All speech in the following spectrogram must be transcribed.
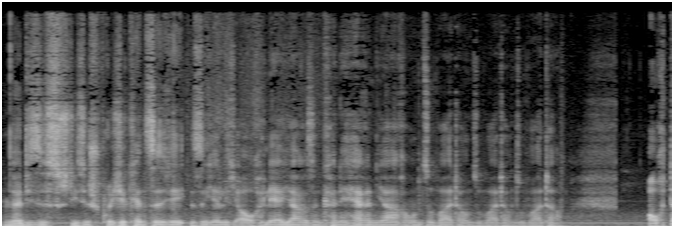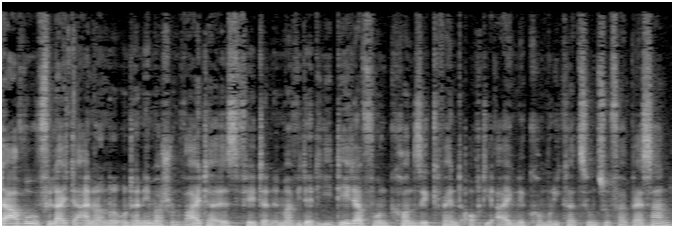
Ne, dieses, diese Sprüche kennst du sicherlich auch. Lehrjahre sind keine Herrenjahre und so weiter und so weiter und so weiter. Auch da, wo vielleicht der ein oder andere Unternehmer schon weiter ist, fehlt dann immer wieder die Idee davon, konsequent auch die eigene Kommunikation zu verbessern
